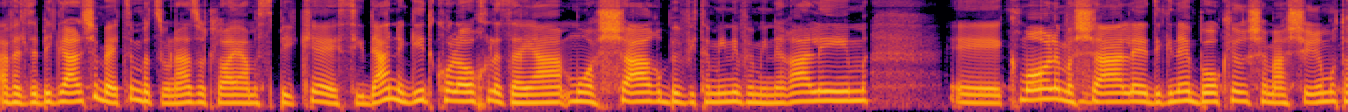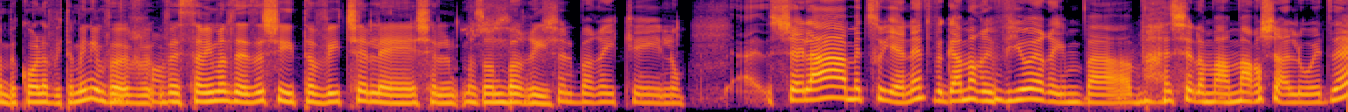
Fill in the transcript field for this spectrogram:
אבל זה בגלל שבעצם בתזונה הזאת לא היה מספיק אה, סידה, נגיד כל האוכל הזה היה מועשר בוויטמינים ומינרלים. אה, כמו למשל אה, דגני בוקר שמעשירים אותם בכל הוויטמינים, נכון. ושמים על זה איזושהי תווית של, אה, של מזון בריא. של בריא כאילו. שאלה מצוינת, וגם הריוויוארים של המאמר שאלו את זה,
